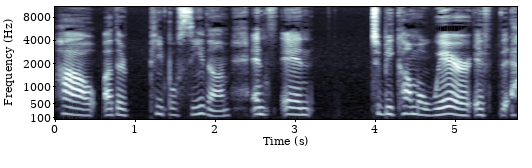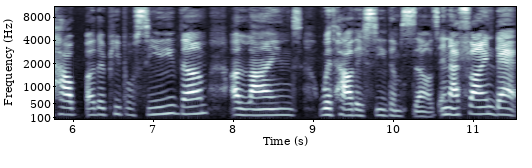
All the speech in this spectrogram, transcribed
how other people see them and and to become aware if the, how other people see them aligns with how they see themselves and i find that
